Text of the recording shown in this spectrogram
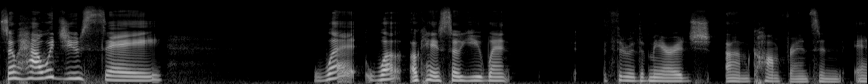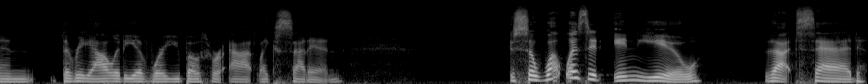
So how would you say what what okay, so you went through the marriage um conference and and the reality of where you both were at like set in. So what was it in you that said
